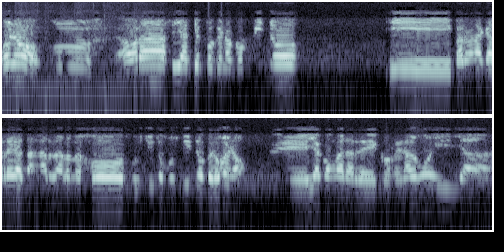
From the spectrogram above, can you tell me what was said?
Bueno, mm, ahora hace ya tiempo que no compito y para una carrera tan larga a lo mejor justito, justito, pero bueno, eh, ya con ganas de correr algo y ya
